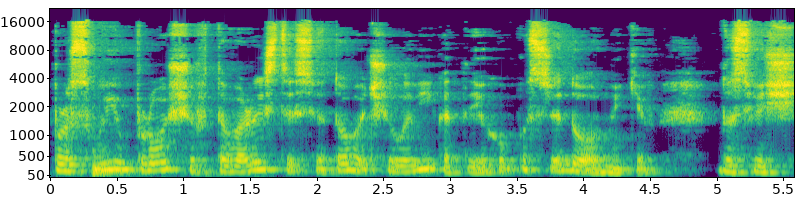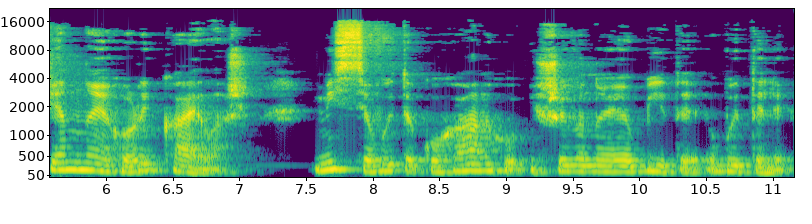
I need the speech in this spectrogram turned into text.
про свою прощу в товаристві святого чоловіка та його послідовників до священної гори Кайлаш, місця витоку гангу і шиваної обителі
